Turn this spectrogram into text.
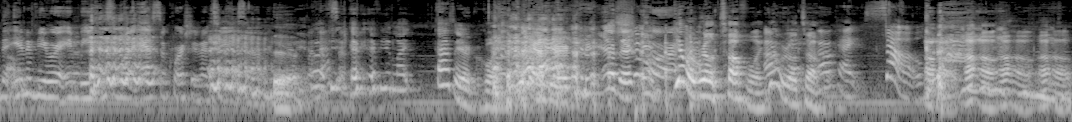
the interviewer in me just want to ask a question or two. So. But Well, if, you, okay. if, if you like, ask Eric a question. ask Eric. Ask Eric. Sure. Give a real tough one. Give him a real tough one. Okay, so. Uh oh. Uh oh. Uh oh.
